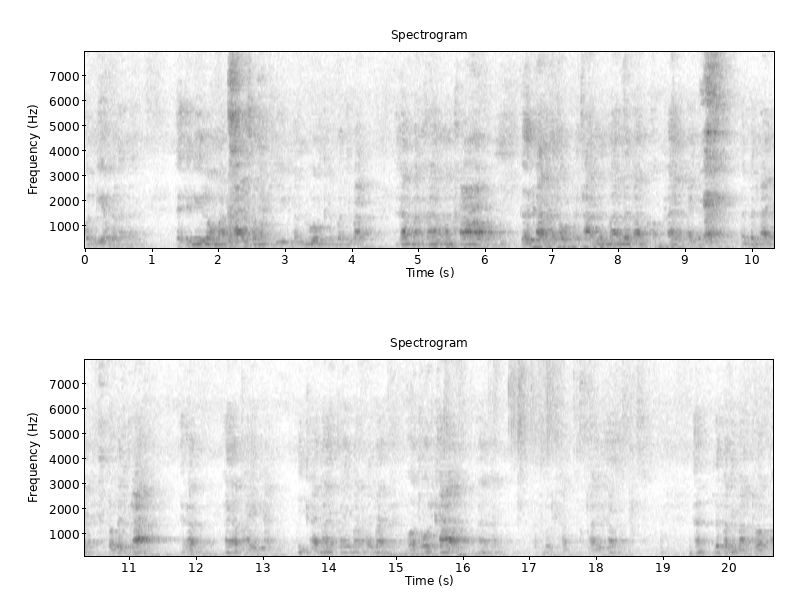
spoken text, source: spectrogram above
คนเดียวกันนะแต่ทีนี้เรามากายสามัคคีกันร่วมกันปฏิบัติ นะครับบางครั้งบางคราว เกิดการกระทบกระทั่งกันบ้างเลยบ้างขอให้อภัยกันไม่เป็นไรเราเป็นพระนะครับ ให้อภัยกันมีการให้อภัยบ้างอะไรบ้างขอโทษครับนะครับขอโทษครับอภัยครับนะและปฏิบัติต่อไป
